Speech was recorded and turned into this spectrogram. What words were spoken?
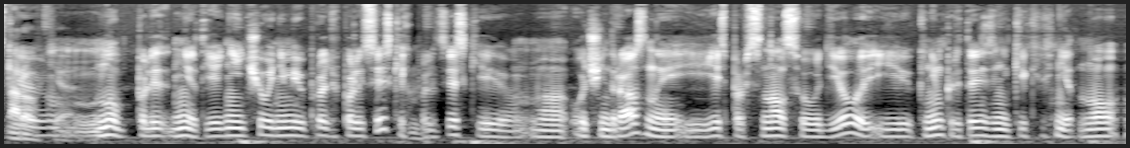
сноровки? Ну, поли... нет, я ничего не имею против полицейских. Mm-hmm. Полицейские э, очень разные, и есть профессионалы своего дела, и к ним претензий никаких нет. Но,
